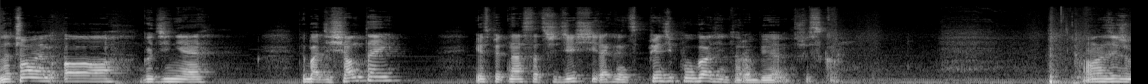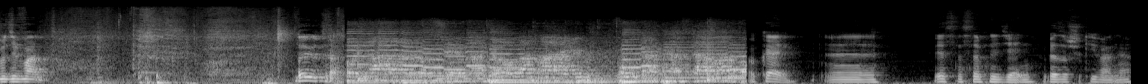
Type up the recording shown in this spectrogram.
Zacząłem o godzinie chyba 10. Jest 15.30, tak więc 5,5 godzin to robiłem wszystko. Mam nadzieję, że będzie warto. Do jutra. Okej. Okay. Jest następny dzień, bez oszukiwania.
